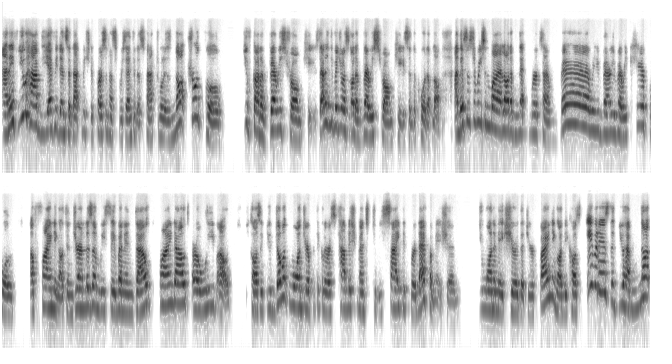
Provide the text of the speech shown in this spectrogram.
And if you have the evidence that that which the person has presented as factual is not truthful, you've got a very strong case. That individual has got a very strong case in the court of law. And this is the reason why a lot of networks are very, very, very careful of finding out. In journalism, we say when in doubt, find out or leave out. Because if you don't want your particular establishment to be cited for defamation, you want to make sure that you're finding out. Because if it is that you have not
